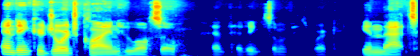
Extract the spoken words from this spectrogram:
And inker George Klein, who also had, had inked some of his work in that,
